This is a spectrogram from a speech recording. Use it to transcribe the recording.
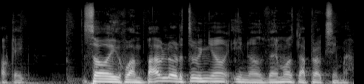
Ok. Soy Juan Pablo Ortuño y nos vemos la próxima.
